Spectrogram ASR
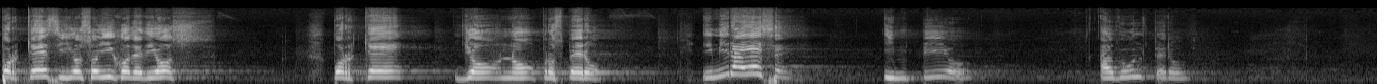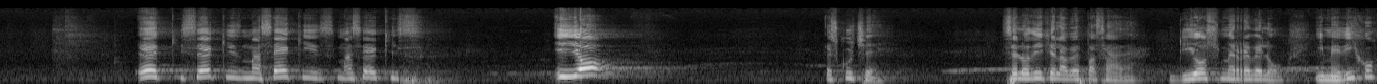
¿Por qué si yo soy hijo de Dios? ¿Por qué yo no prospero? Y mira ese, impío, adúltero. X, X más X más X. Y yo, escuche, se lo dije la vez pasada, Dios me reveló y me dijo,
